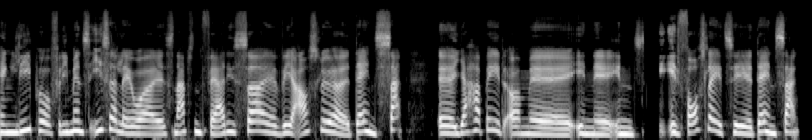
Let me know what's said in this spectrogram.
hæng lige på, fordi mens Isa laver øh, snapsen færdig, så øh, vil jeg afsløre dagens sang. Øh, jeg har bedt om øh, en, øh, en, et forslag til dagens sang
